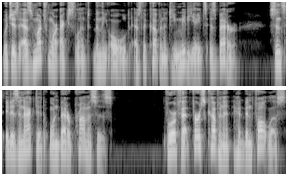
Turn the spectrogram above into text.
which is as much more excellent than the old as the covenant he mediates is better, since it is enacted on better promises. For if that first covenant had been faultless,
